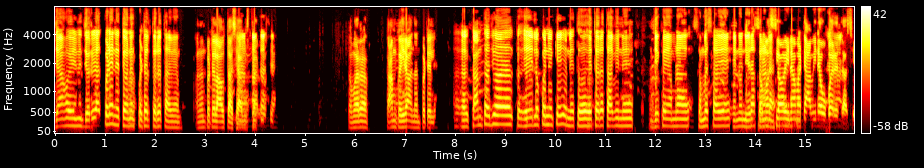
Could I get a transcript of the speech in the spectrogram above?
જ્યાં હોય એની જરૂરિયાત પડે ને તો અનંત પટેલ તરત આવે એમ. અનંત પટેલ આવતા છે આ વિસ્તારમાં. તમારા કામ કર્યા આનંદ પટેલે? કામ તો જો એ લોકોને કહીએ ને તો એ તરત આવીને જે કઈ હમણાં સમસ્યા એનો એનું નિરાકરણ. સમસ્યાઓ એના માટે આવીને ઊભા રહેતા છે.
